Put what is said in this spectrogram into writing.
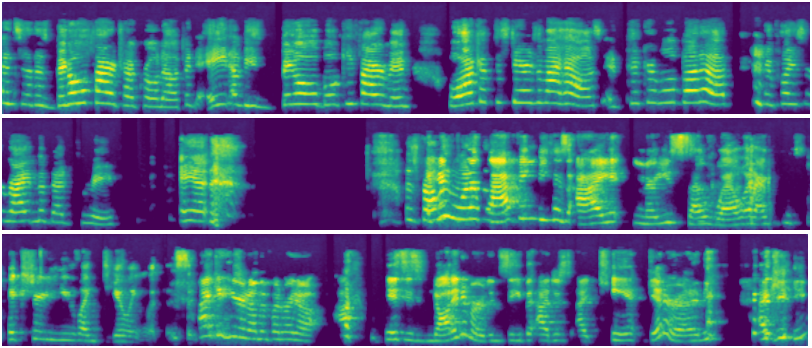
And so this big old fire truck rolled up and eight of these big old bulky firemen walk up the stairs of my house and pick her little butt up and place her right in the bed for me. And was probably one of laughing because I know you so well, and I can just picture you like dealing with this. I can hear it on the phone right now. I, this is not an emergency, but I just I can't get her. I mean, I can hear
